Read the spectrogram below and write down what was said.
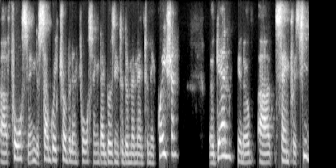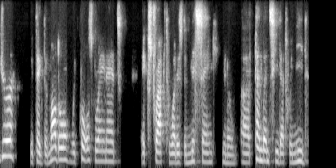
uh, forcing, the subgrid turbulent forcing that goes into the momentum equation. Again, you know, uh, same procedure. We take the model, we coarse grain it, extract what is the missing, you know, uh, tendency that we need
